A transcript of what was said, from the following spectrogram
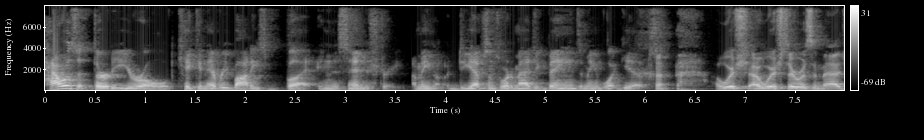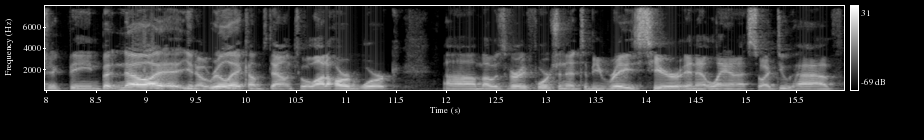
how is a 30 year old kicking everybody's butt in this industry? I mean, do you have some sort of magic beans? I mean, what gives? I wish I wish there was a magic bean, but no, I, you know, really it comes down to a lot of hard work um, I was very fortunate to be raised here in Atlanta, so I do have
